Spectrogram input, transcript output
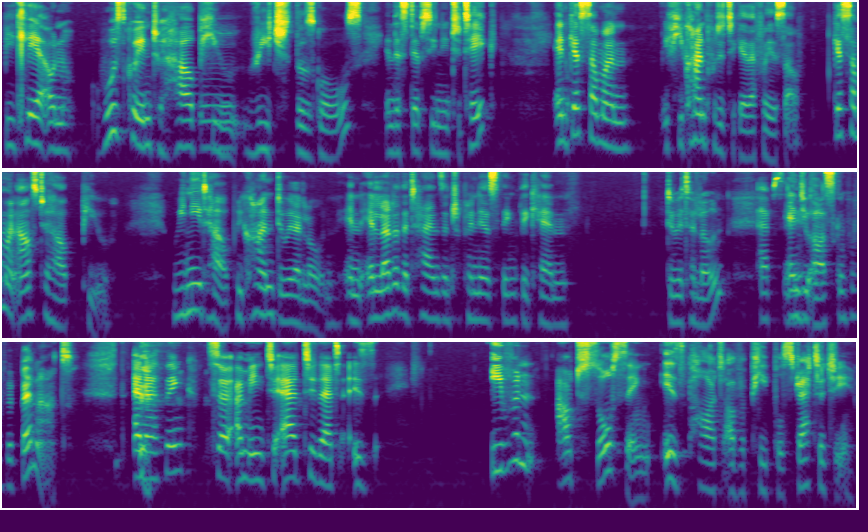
Be clear on who's going to help you mm. reach those goals and the steps you need to take. And get someone, if you can't put it together for yourself, get someone else to help you. We need help. We can't do it alone. And a lot of the times, entrepreneurs think they can do it alone, Absolutely. and you ask them for the burnout. And I think so. I mean, to add to that is even outsourcing is part of a people strategy.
